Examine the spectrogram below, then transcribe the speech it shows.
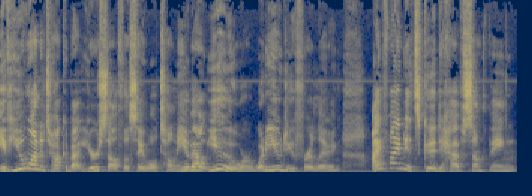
if you want to talk about yourself, they'll say, Well, tell me about you, or what do you do for a living? I find it's good to have something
